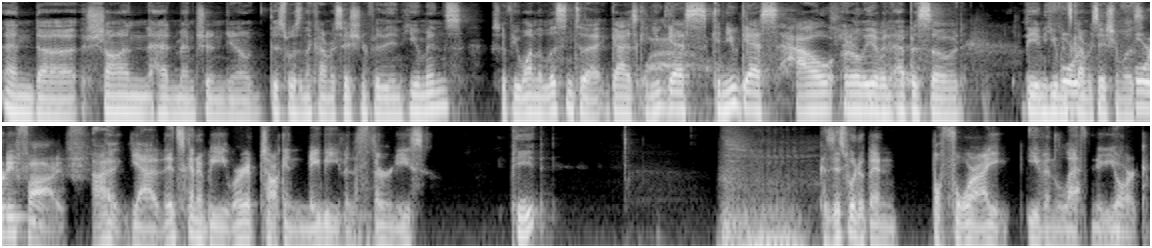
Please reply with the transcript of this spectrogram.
And uh, Sean had mentioned, you know, this was in the conversation for the Inhumans. So if you want to listen to that, guys, can you guess? Can you guess how early of an episode the Inhumans Four- conversation was? 45. uh, yeah, it's gonna be. We're talking maybe even thirties Pete, because this would have been before I even left New York.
